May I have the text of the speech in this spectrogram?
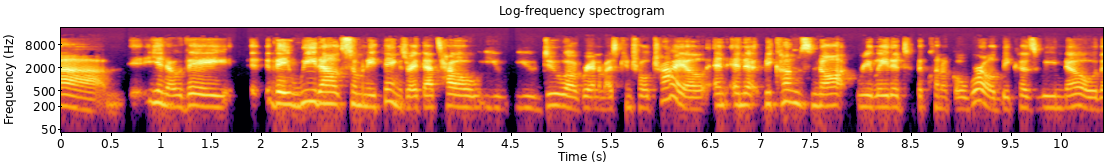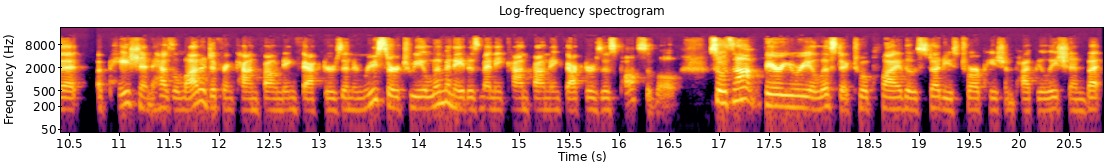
um, you know they they weed out so many things right? That's how you you do a randomized controlled trial and and it becomes not related to the clinical world because we know that a patient has a lot of different confounding factors and in research we eliminate as many confounding factors as possible. So it's not very realistic to apply those studies to our patient population but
